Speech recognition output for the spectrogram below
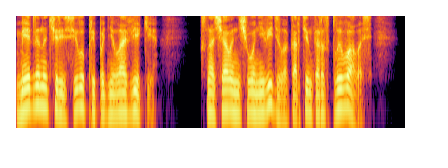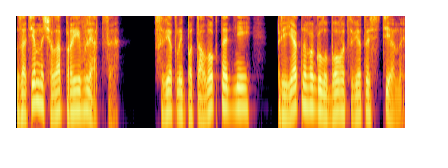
Медленно через силу приподняла веки. Сначала ничего не видела, картинка расплывалась. Затем начала проявляться. Светлый потолок над ней, приятного голубого цвета стены.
